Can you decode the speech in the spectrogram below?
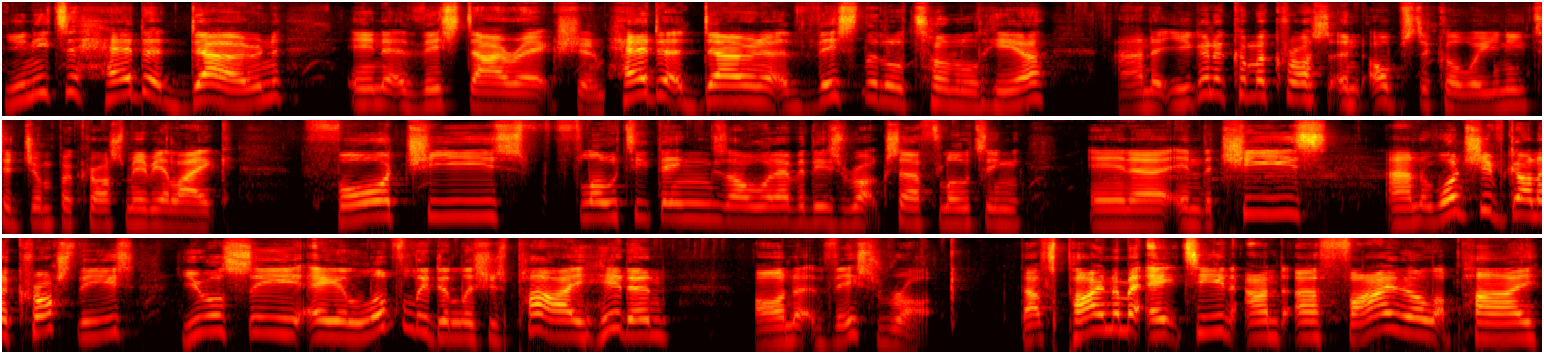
you need to head down in this direction. Head down this little tunnel here, and you're going to come across an obstacle where you need to jump across maybe like four cheese floaty things or whatever these rocks are floating in, uh, in the cheese. And once you've gone across these, you will see a lovely delicious pie hidden on this rock. That's pie number 18 and a final pie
